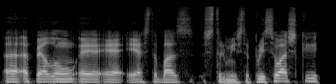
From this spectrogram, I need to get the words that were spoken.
uh, apelam a, a, esta base extremista. Por isso eu acho que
